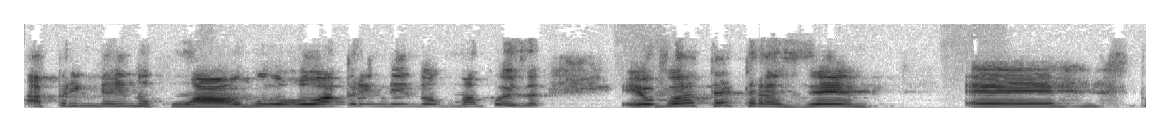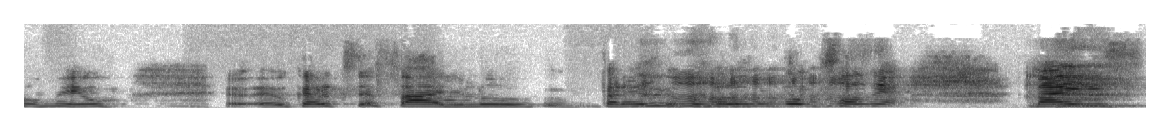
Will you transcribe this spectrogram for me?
aprendendo com algo ou aprendendo alguma coisa. Eu vou até trazer. É, tô meio. Eu quero que você fale, Lu. Parece que eu tô falando um pouco sozinha. Mas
